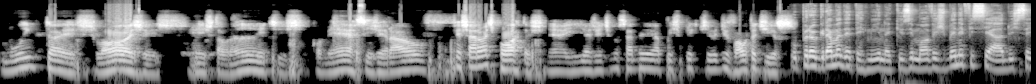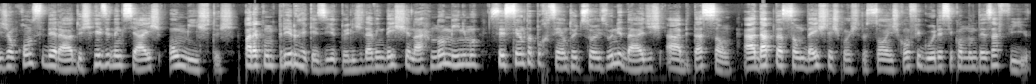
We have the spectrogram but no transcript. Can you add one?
muitas lojas, restaurantes, restaurantes, comércio em geral, fecharam as portas. Né? E a gente não sabe a perspectiva de volta disso. O programa determina que os imóveis beneficiados sejam considerados residenciais ou mistos. Para cumprir o requisito, eles devem destinar no mínimo 60% de suas unidades à habitação. A adaptação destas construções configura-se como um desafio,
